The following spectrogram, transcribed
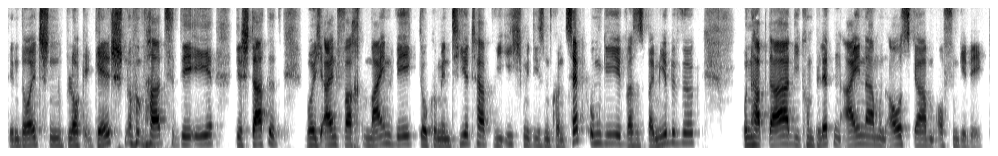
den deutschen Blog geldschnurrbart.de gestartet, wo ich einfach meinen Weg dokumentiert habe, wie ich mit diesem Konzept umgehe, was es bei mir bewirkt und habe da die kompletten Einnahmen und Ausgaben offengelegt.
